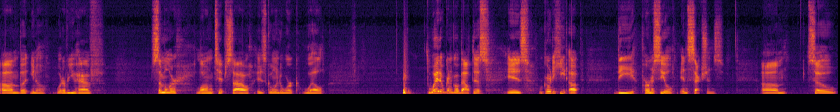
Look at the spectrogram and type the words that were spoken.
Um, but you know, whatever you have similar long tip style is going to work well. The way that we're going to go about this is we're going to heat up the permaseal in sections. Um, so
